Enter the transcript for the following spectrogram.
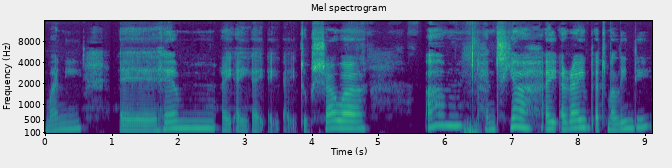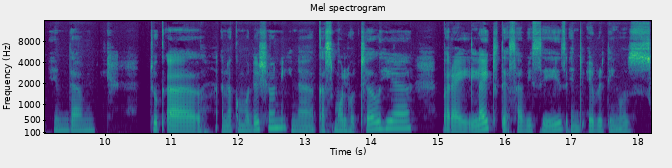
money. Him, I, I, I, I, I took shower. Um, and yeah, I arrived at Malindi and um, took uh, an accommodation in a, a small hotel here, but I liked their services and everything was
